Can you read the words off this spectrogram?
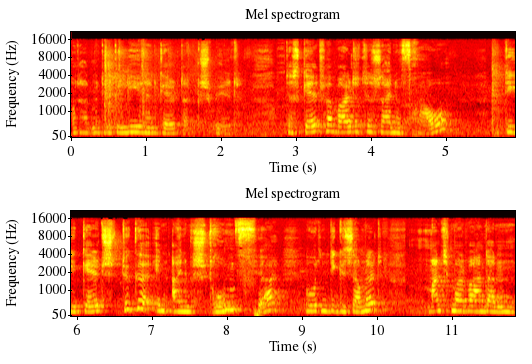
und hat mit dem geliehenen Geld dann gespielt. Das Geld verwaltete seine Frau. Die Geldstücke in einem Strumpf ja, wurden die gesammelt. Manchmal waren dann,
